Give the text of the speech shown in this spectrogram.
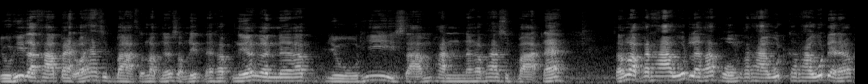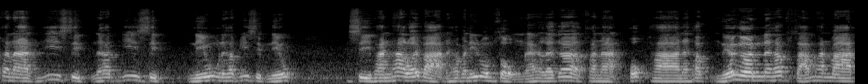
อยู่ที่ราคา 850 บาทสำหรับเนื้อสำลิดนะครับ เนื้อเงินนะครับอยู่ที่ 3,000นะครับ50 บาทนะสำหรับคาทาวุธแหละครับผมคาทาวุธคาทาวุธเนี่ยนะครับขนาด 20นะครับ20 นิ้วนะครับ20 นิ้ว 4,500 บาทนะครับ อันนี้รวมส่งนะ แล้วก็ขนาดพกพานะครับ เนื้อเงินนะครับ 3,000 บาท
